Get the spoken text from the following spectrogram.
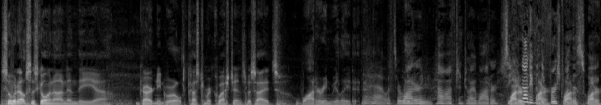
so, what else is going on in the uh, gardening world? Customer questions besides watering related. Yeah, what's already Water. clean. How often do I water? See, Water, you're not even water, the first water, one this water.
